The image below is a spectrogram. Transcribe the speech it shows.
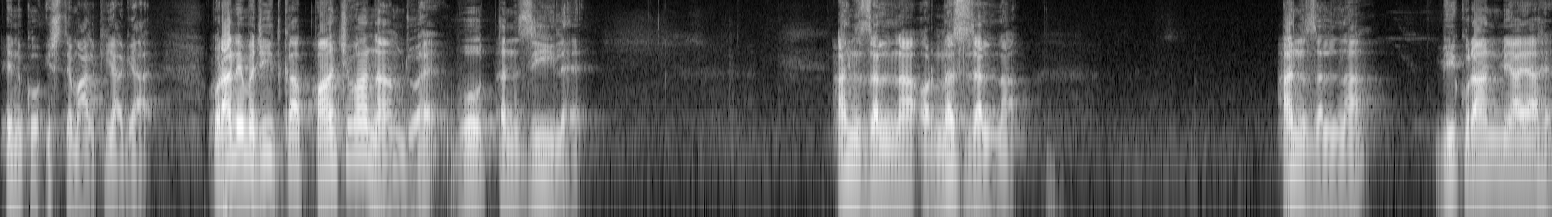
ان کو استعمال کیا گیا۔ ہے قرآن مجید کا پانچواں نام جو ہے وہ تنزیل ہے۔ انزلنا اور نزلنا۔ انزلنا بھی قرآن میں آیا ہے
